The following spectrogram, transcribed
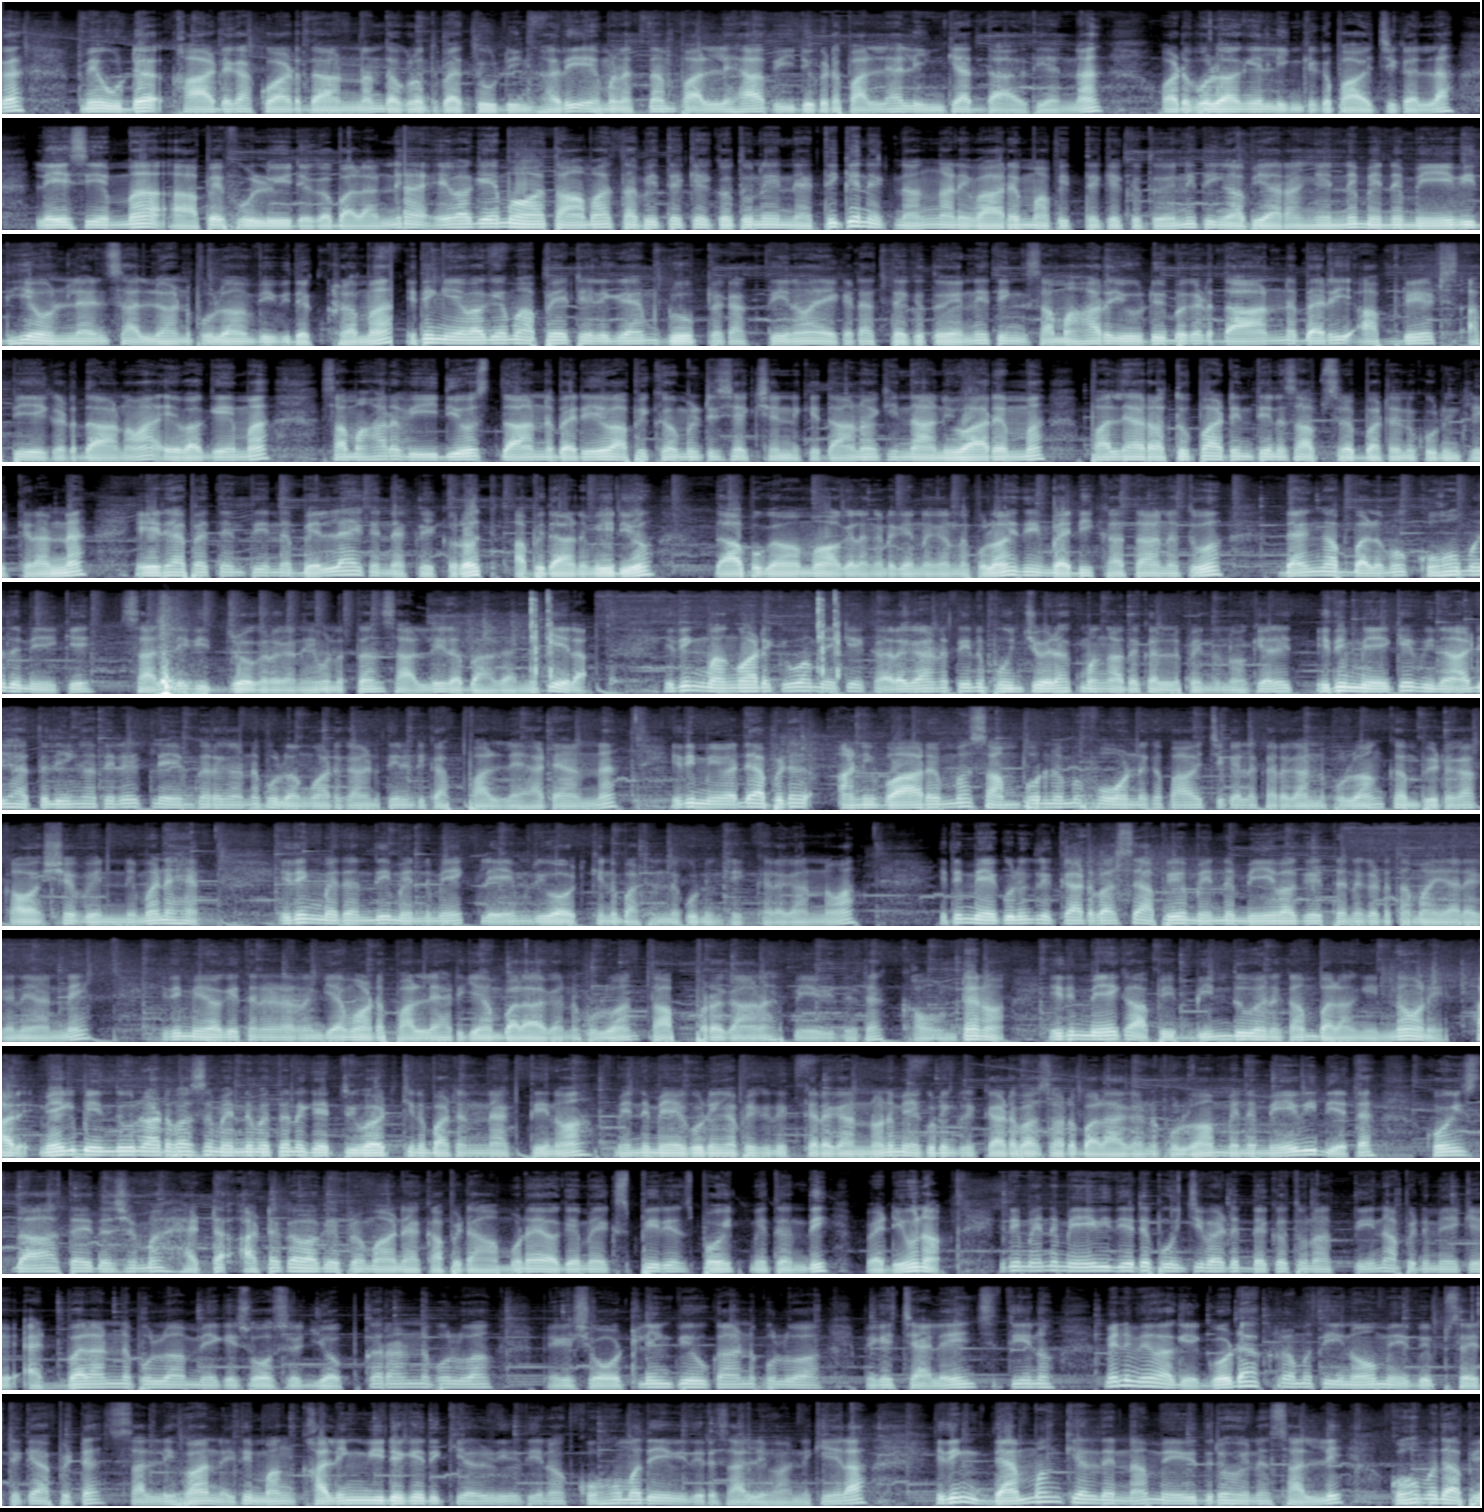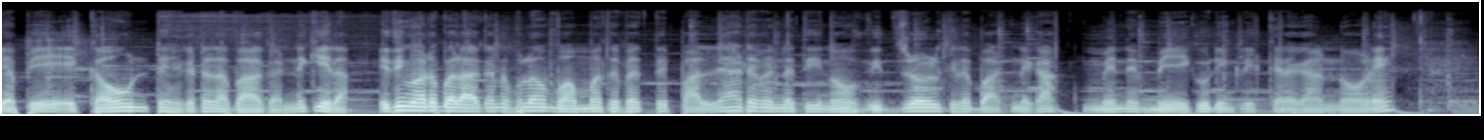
මේ උඩ කාඩක් වර්දාන්න දකුණතු පැත් උඩින් හරි. එමනත්තම් පල්ලෙහා වීඩියකට පල්ල ලින්කයක් දා තියන්න වඩ පුළුවන්ගේ ලිංක පාච්චි කරලා ලේසියෙන්ම අපේ ෆුල් වීඩියක බලන්න. ඒවගේ මවා තාමත් අපිත් එක එකතුනේ නැති කෙනෙක් නම් අනිවාර්යයෙන්ම අපිත් එක්ක එකතු වෙන්න. ඉතින් අපි අරන් එන්නේ මෙන්න මේ විදිහේ ඔන්ලයින් සල්ලවන්න පුළුවන් විවිධ ක්‍රම. ඉතින් ඒ වගේම අපේ ටෙලිග්‍රෑම් ගෲප් එකක් තියෙනවා. ඒකටත් එකතු වෙන්න. ඉතින් සමහර YouTube එකට දාන්න බැරි අප්ඩේට්ස් අපි ඒකට දානවා. ඒවගේම සමහර වීඩියෝස් දාන්න බැරිව අපි කමිටි ශක්ෂණ එක දානකින්න අනිවාරෙන්ම පල්ල රතු පාටින් තියෙන සබ්ස්්‍ර බටන කුඩින් කලික් කරන්න. ඒට පැත්තෙන් තින්න බෙල්ල එක නැකලිකරොත් අපි දාන වීඩියෝ දාපු ගම අගලඟට ගන්නගන්න පුළුවන්. ඉතින් වැඩි කතානතුව දැන්ගක් බලමු කොහොමද මේක සල්ලි විද්‍රෝ කරගන මනතන් සල්ලි ලබාගන්න කියලා. ඉතින් මංවාටකිව මේක කරගන්න තින පුංචි වැඩක් මං අද කල පෙන්නවා කියල. ඉතින් මේක විනාඩි හතලින් අතර කලේම් කරගන්න පුළුවන්වාට ගන්න තින ටික් පල්ල හට යන්න. ඉතින් මේ වැඩ අපිට අනිවාරම සම්පූර්ණම ෆෝර්න එක පාච්චි කල කරගන්න පුළුවන්. කම්පියට එක අවශ්‍ය වෙන්නම නැහැ. ඉතින් මෙතන්දි මෙන්න මේ ක්ලේම් රිවෝඩ් කියන බටන කුඩින් ක්ලික් කරගන්නවා. ඉතින් මේකුලින් ක්ලිකාට පස්සේ අපි මෙන්න මේ වගේ තැනකට තමයි අරගෙන යන්නේ. ඉතින් මේ වගේ තැනකට අරන් ගියාම අපට පල්ලෙහාට ගියාම බලා ගන්න පුළුවන් තප්පර ගාණක් මේ විදිහට කවුන්ට් වෙනවා. ඉතින් මේක අපි බිඳුව වෙනකම් බලන් ඉන්න ඕනේ. හරි. මේක බිඳුව වුණාට පස්සේ මෙන්න මෙතන get reward කියන බටන් එකක් තියෙනවා. මෙන්න මේ කුඩින් අපි ක්ලික් කරගන්න ඕනේ. මේ කුඩින් ක්ලික් කරාට පස්සේ අපට බලා ගන්න පුළුවන් මෙන්න මේ විදිහට coins 17.68ක වගේ ප්‍රමාණයක් අපිට හම්බුණා. ඒ වගේම experience point මෙතනදී වැඩි වුණා. ඉතින් මෙන්න මේ විදිහට පුංචි වැඩ දෙක තුනක් තියෙන අපිට මේකේ ඇඩ් බලන්න පුළුවන් මේකේ social job කරන්න පුළුවන් මේකේ short link view කරන්න පුළුවන් මේකේ challenge තියෙනවා. මෙන්න මේ වගේ ගොඩක් ක්‍රමති නෝ මේ වෙබ්සයිට් එක අපිට සල්ලිවන්න. ඉති මං කලින් වීඩියගෙද කියල් තියෙන කොහොම දේ විදිර සල්ලිවන්න කියලා. ඉතින් දැම්මන් කෙල් දෙන්න මේ විදිර හොන සල්ලි කොහොමද අප අපේ එකවුන්ට එකට ලබාගන්න කියලා. ඉතින් වට බලාගන්න පුළන් වම්මත පැත්තේ පල්ලහට වෙන්න ති නො විද්‍රෝල් කියල බට්න එකක්. මෙන්න මේ කුඩින් කලික් කරගන්න ඕනේ.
